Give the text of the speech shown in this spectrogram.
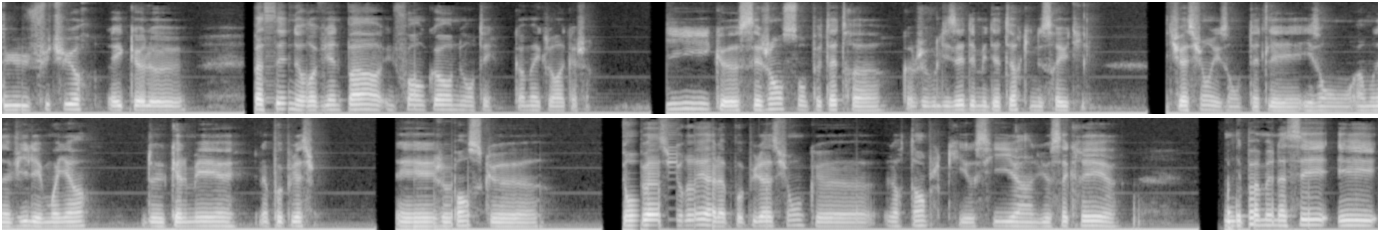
du futur et que le passé ne revienne pas une fois encore nous hanter, comme avec le Rakasha. Dis que ces gens sont peut-être, euh, comme je vous le disais, des médiateurs qui nous seraient utiles. Situation, ils ont peut-être les, ils ont, à mon avis, les moyens de calmer la population. Et je pense que si on peut assurer à la population que leur temple, qui est aussi un lieu sacré, euh, n'est pas menacé et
